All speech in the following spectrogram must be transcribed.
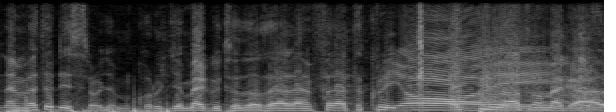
Nem vetted észre, hogy amikor ugye megütöd az ellenfelet, akkor így Jaj. egy pillanatra megáll.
